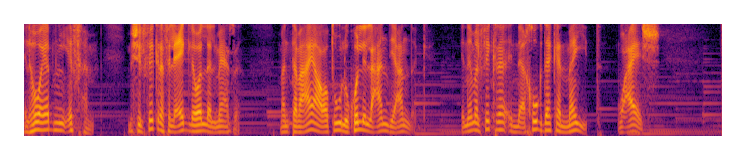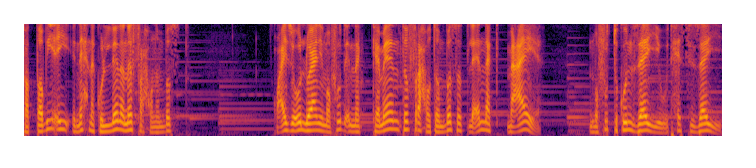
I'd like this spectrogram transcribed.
اللي هو يا ابني افهم مش الفكرة في العجل ولا المعزة. ما انت معايا على طول وكل اللي عندي عندك. إنما الفكرة إن أخوك ده كان ميت وعاش فالطبيعي إن إحنا كلنا نفرح وننبسط. وعايز يقول له يعني المفروض إنك كمان تفرح وتنبسط لأنك معايا. المفروض تكون زيي وتحس زيي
